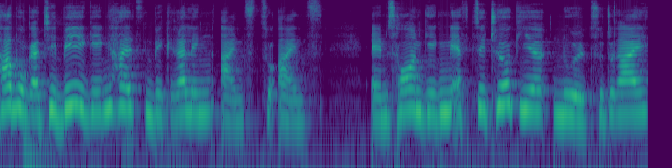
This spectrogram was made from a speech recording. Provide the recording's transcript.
Harburger TB gegen Halstenbeck-Relling 1 zu 1. Elmshorn gegen FC Türkei 0 zu 3.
